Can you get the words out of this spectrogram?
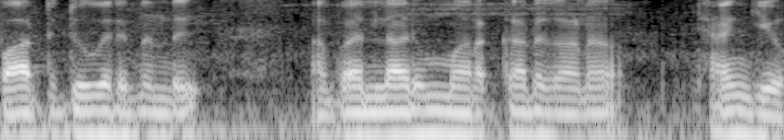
പാർട്ട് ടു വരുന്നുണ്ട്. അപ്പോൾ എല്ലാവരും മറക്കാതെ കാണുക. താങ്ക് യു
